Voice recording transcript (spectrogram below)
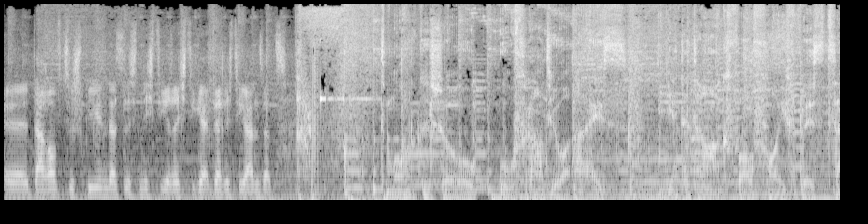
äh, darauf zu spielen, das ist nicht richtige, der richtige Ansatz. Die Morgenshow auf Radio 1. Jeden Tag von 5 bis 10.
